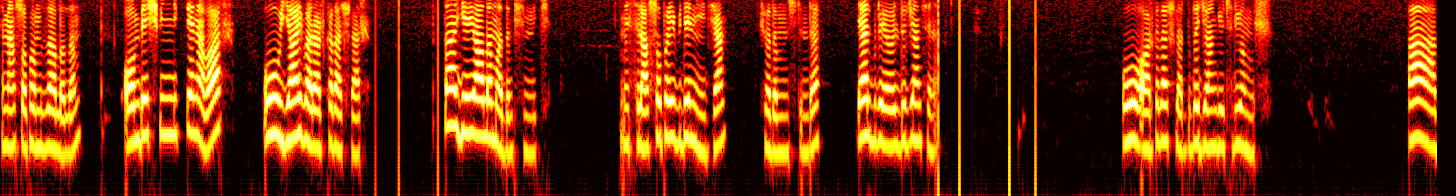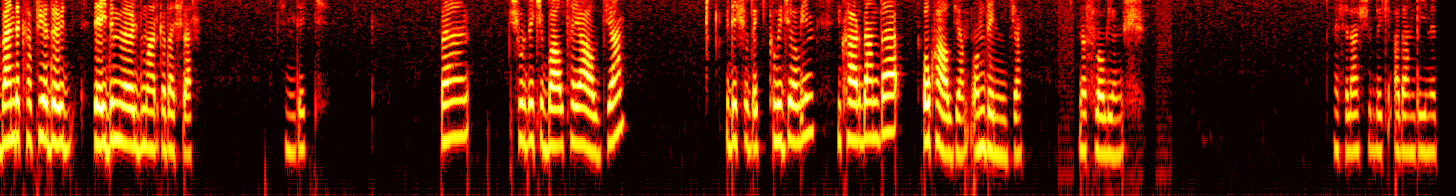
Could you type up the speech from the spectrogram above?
Hemen sopamızı alalım. 15 binlikte ne var? O yay var arkadaşlar. Daha yayı alamadım şimdilik. Mesela sopayı bir deneyeceğim. Şu adamın üstünde. Gel buraya öldüreceğim seni. O arkadaşlar bu da can götürüyormuş. Aa ben de kapıya değdim ve öldüm arkadaşlar. Şimdi ben şuradaki baltayı alacağım. Bir de şuradaki kılıcı alayım. Yukarıdan da ok alacağım. Onu deneyeceğim. Nasıl oluyormuş. Mesela şuradaki adamda yine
